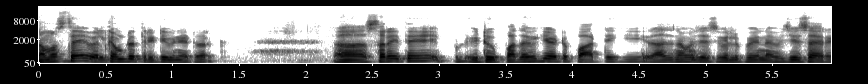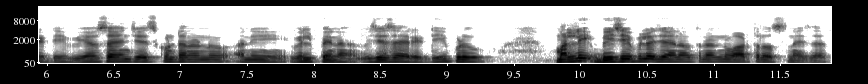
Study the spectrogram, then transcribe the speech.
నమస్తే welcome to three TV network. Sir అయితే ఇప్పుడు ఇటు పదవికి అటు పార్టీకి రాజీనామా చేసి వెళ్ళిపోయిన విజయసాయిరెడ్డి వ్యవసాయం చేసుకుంటానను అని వెళ్ళిపోయిన విజయసాయిరెడ్డి ఇప్పుడు మళ్ళీ బీజేపీలో జాయిన్ అవుతున్నాను వార్తలు వస్తున్నాయి సార్.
